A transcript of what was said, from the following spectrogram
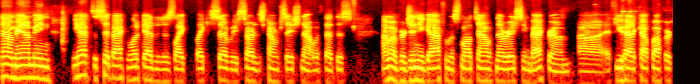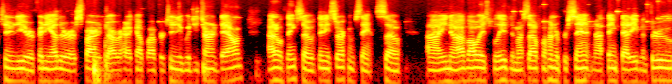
No, man. I mean, you have to sit back and look at it as like, like you said, we started this conversation out with that. This, I'm a Virginia guy from a small town with no racing background. Uh, if you had a cup opportunity, or if any other aspiring driver had a cup opportunity, would you turn it down? I don't think so with any circumstance. So, uh, you know, I've always believed in myself 100%, and I think that even through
